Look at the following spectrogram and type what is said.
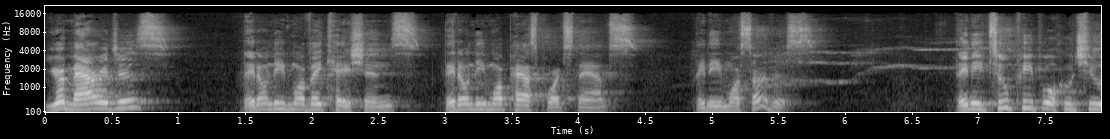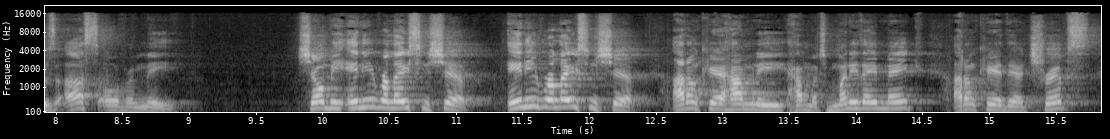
Your marriages, they don't need more vacations, they don't need more passport stamps, they need more service. They need two people who choose us over me Show me any relationship, any relationship. I don't care how, many, how much money they make. I don't care their trips.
